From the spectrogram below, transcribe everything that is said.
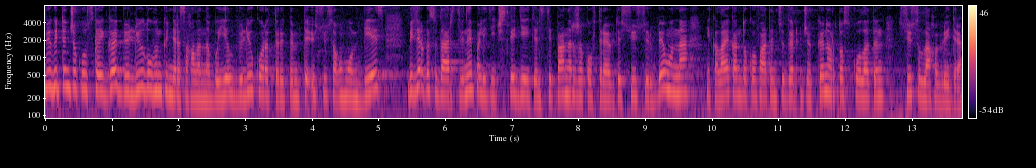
Бүгіттен Чокускайга бүлі луғын күндері сағаланна бұйыл бүлі қораттыр үттімті 315 білер государственной политической деятель Степан Аржаков түрәбіті сүй сүрбе, онна Николай Кандоков атын сүгір жөккен ортос қолатын сүй сыллағы бүлейдірі.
